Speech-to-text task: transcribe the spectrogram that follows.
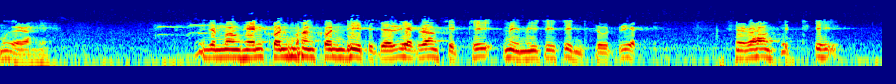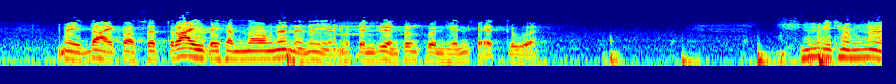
เมื่อไรมันจะมองเห็นคนบางคนดีแต่จะเรียกร้องสิทธิ ไม่มีที่สิ้นสุดเรียกร้องสิทธิ ไม่ได้ก็สไตรไปทำนองนั้นน่ะนี่มันเป็นเรื่องของคนเห็นแก่ตัว ไม่ทำหน้า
